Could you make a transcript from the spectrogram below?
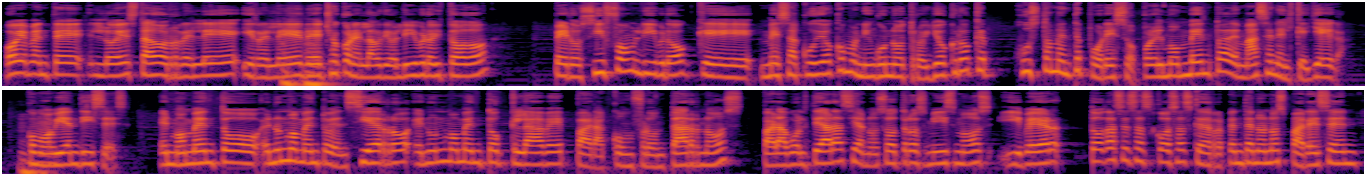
Obviamente lo he estado relee y relee, de hecho con el audiolibro y todo, pero sí fue un libro que me sacudió como ningún otro. Yo creo que justamente por eso, por el momento además en el que llega. Como bien dices, en, momento, en un momento de encierro, en un momento clave para confrontarnos, para voltear hacia nosotros mismos y ver todas esas cosas que de repente no nos parecen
